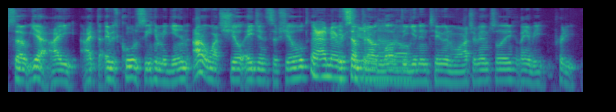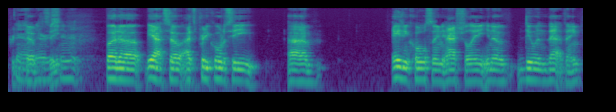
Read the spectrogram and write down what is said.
so yeah, I I th- it was cool to see him again. I don't watch Shield Agents of Shield. Yeah, I've never. It's something seen I would love to get into and watch eventually. I think it'd be pretty pretty Yeah, dope to see. seen it. But uh, yeah, so it's pretty cool to see um, Agent Coulson actually, you know, doing that thing.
